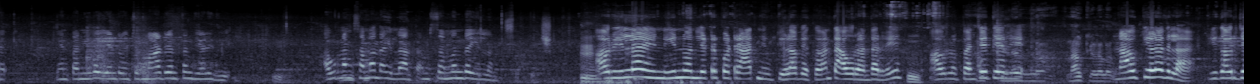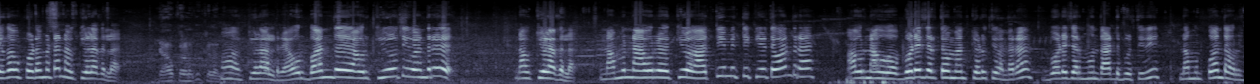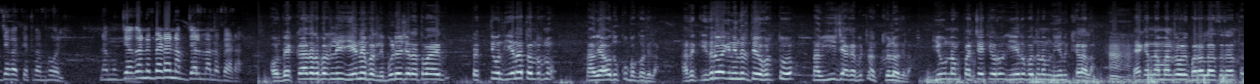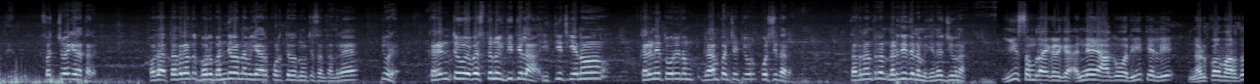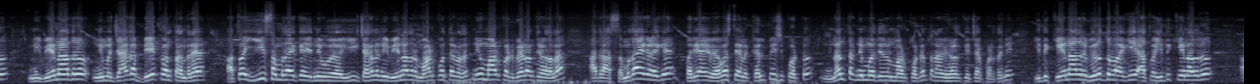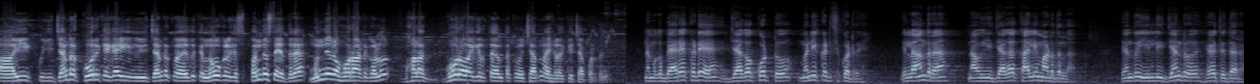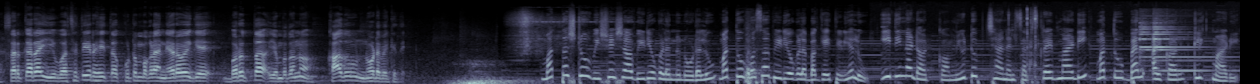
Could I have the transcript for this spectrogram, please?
ಏನಪ್ಪ ನೀವೇ ಏನ್ರ ಒಂಚೂರು ಮಾಡ್ರಿ ಅಂತಂದು ಹೇಳಿದ್ವಿ. ಅವ್ರು ನಮ್ಗೆ ಸಂಬಂಧ ಇಲ್ಲ ಅಂತ. ನಮ್ಗೆ ಸಂಬಂಧ ಇಲ್ಲ ಅಂತ. ಅವ್ರು ಇಲ್ಲ ಇನ್ ಇನ್ನೊಂದ್ ಲೀಟರ್ ಕೊಟ್ರೆ ಆತ್ ನೀವು ಕೇಳಬೇಕು ಅಂತ ಅವ್ರು ಅಂದಾರ್ರಿ. ಅವ್ರ ಪಂಚಾಯತಿಯವ್ರಿ ನಾವು ಕೇಳೋದಿಲ್ಲ. ಈಗ ಅವ್ರ ಜಾಗ ಕೊಡೋ ಮಟ್ಟ ನಾವು ಕೇಳೋದಿಲ್ಲ. ಯಾವ ಕಾರಣಕ್ಕೂ ಕೇಳಲ್ಲ. ಹ್ಞೂ ಕೇಳಲ್ರಿ. ಅವ್ರು ಬಂದು ಅವ್ರು ಕೇಳ್ತೀವಿ ಅಂದ್ರೆ ನಾವು ಕೇಳೋದಿಲ್ಲ. ನಮ್ಮನ್ನ ಅವ್ರು ಕೀ ಅತ್ತಿ ಮಿತ್ತಿ ಕೀಳ್ತೇವೆ ಅಂದ್ರೆ ಅವ್ರು ನಾವು ಬೋಡೇಜರ್ ತೊಗೊಂಬಂದು ಕೆಡುತ್ತೀವಿ ಅಂದ್ರೆ. ಬೋಡೇಜರ್ ಮುಂದೆ ಅಡ್ಡ ಬಿಡ್ತೀವಿ ನಮ್ಮನ್ನ ಕೊಂದು ಅವ್ರ ಜಾಗ ಕಿತ್ಕೊಂಡು ಹೋಗ್ಲಿ. ನಮಗೆ ಜಗನ ಬೇಡ ನಮ್ಮ ಜನ್ಮನೂ ಬೇಡ. ಅವ್ರು ಬೇಕಾದ್ರೆ ಬರಲಿ ಏನೇ ಬರಲಿ ಬುಡೇಜರ್ ಅಥವಾ ಪ್ರತಿಯೊಂದು ಏನೋ ತಂದ್ರೂ ನಾವು ಯಾವುದಕ್ಕೂ ಬಗ್ಗೋದಿಲ್ಲ. ಅದಕ್ಕೆ ಇದರವಾಗಿ ನಿಂದಿರ್ತೀವಿ ಹೊರತು ನಾವು ಈ ಜಾಗ ಬಿಟ್ಟು ನಾವು ಕೇಳೋದಿಲ್ಲ. ಇವು ನಮ್ಮ ಪಂಚಾಯತಿಯವರು ಏನು ಬಂದು ನಮ್ಮನ್ನ ಏನು ಕೇಳಲ್ಲ. ಯಾಕಂದ್ರೆ ನಮ್ಮ ಅದ್ರೊಳಗೆ ಬರಲ್ಲ ಸರ್ ಅಂತ ಸ್ವಚ್ಛವಾಗಿ ಹೇಳ್ತಾರೆ. ಹೌದಾ? ತದನಂತರ ಬರೋ ಬಂದಿರೋ ನಮಗೆ ಯಾರು ಕೊಡ್ತಿರೋ ನೋಟಿಸ್ ಅಂತಂದರೆ ಇವರೇ. ಕರೆಂಟ್ ವ್ಯವಸ್ಥೆನೂ ಇದ್ದಿದ್ದಿಲ್ಲ. ಇತ್ತೀಚೆಗೆ ಏನೋ ಕರಣೆ ತೋರಿ ನಮ್ಮ ಗ್ರಾಮ ಪಂಚಾಯತಿಯವರು ಕೊಡಿಸಿದ್ದಾರೆ. ತದನಂತರ ನಡೆದಿದೆ ನಮಗೇನೋ ಜೀವನ. ಈ ಸಮುದಾಯಗಳಿಗೆ ಅನ್ಯಾಯ ಆಗುವ ರೀತಿಯಲ್ಲಿ ನಡ್ಕೊಳ್ಬಾರ್ದು. ನೀವೇನಾದರೂ ನಿಮ್ಮ ಜಾಗ ಬೇಕು ಅಂತಂದರೆ, ಅಥವಾ ಈ ಸಮುದಾಯಕ್ಕೆ ನೀವು ಈ ಜಾಗದಲ್ಲಿ ನೀವು ಏನಾದರೂ ಮಾಡ್ಕೊತಾರೆ ಅಂದರೆ ನೀವು ಮಾಡ್ಕೊಡಿ, ಬೇಡ ಅಂತ ಹೇಳೋದಲ್ಲ. ಆದರೆ ಆ ಸಮುದಾಯಗಳಿಗೆ ಪರ್ಯಾಯ ವ್ಯವಸ್ಥೆಯನ್ನು ಕಲ್ಪಿಸಿಕೊಟ್ಟು ನಂತರ ನಿಮ್ಮದು ಇದನ್ನು ಮಾಡಿಕೊಟ್ಟೆ ಅಂತ ನಾವು ಹೇಳೋದಕ್ಕೆ ಇಚ್ಛಪಡ್ತೀನಿ. ಇದಕ್ಕೇನಾದರೂ ವಿರುದ್ಧವಾಗಿ ಅಥವಾ ಇದಕ್ಕೇನಾದರೂ ಈ ಈ ಜನರ ಕೋರಿಕೆಗೆ, ಈ ಜನರ ಇದಕ್ಕೆ ನೋವುಗಳಿಗೆ ಸ್ಪಂದಿಸ್ತಾ ಇದ್ದರೆ ಮುಂದಿನ ಹೋರಾಟಗಳು ಬಹಳ ಘೋರವಾಗಿರುತ್ತೆ ಅಂತಕ್ಕಂಥ ವಿಚಾರ ನಾನು ಹೇಳೋಕ್ಕೆ ಇಚ್ಛಪಡ್ತೀನಿ. ನಮಗೆ ಬೇರೆ ಕಡೆ ಜಾಗ ಕೊಟ್ಟು ಮನೆ ಕಟ್ಟಿಸಿಕೊಡ್ರಿ. ಇಲ್ಲ ಅಂದ್ರೆ ನಾವು ಈ ಜಾಗ ಖಾಲಿ ಮಾಡೋದಿಲ್ಲ. ಎಂದು ಇಲ್ಲಿ ಜನರು ಹೇಳ್ತಿದ್ದಾರೆ. ಸರ್ಕಾರ ಈ ವಸತಿ ರಹಿತ ಕುಟುಂಬಗಳ ನೆರವಿಗೆ ಬರುತ್ತಾ ಎಂಬುದನ್ನು ಕಾದು ನೋಡಬೇಕಿದೆ. ಮತ್ತಷ್ಟು ವಿಶೇಷ ವಿಡಿಯೋಗಳನ್ನು ನೋಡಲು ಮತ್ತು ಹೊಸ ವಿಡಿಯೋಗಳ ಬಗ್ಗೆ ತಿಳಿಯಲು Ee Dina dot com YouTube channel subscribe ಮಾಡಿ ಮತ್ತು ಬೆಲ್ ಐಕಾನ್ ಕ್ಲಿಕ್ ಮಾಡಿ.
